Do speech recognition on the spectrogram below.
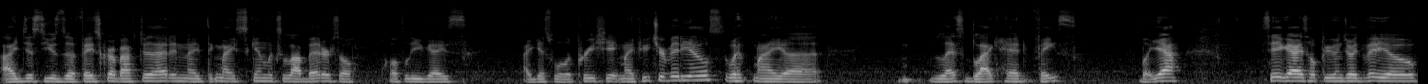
I just used a face scrub after that, and I think my skin looks a lot better. So hopefully you guys, I guess, will appreciate my future videos with my uh, less blackhead face. But yeah, see you guys. Hope you enjoyed the video.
